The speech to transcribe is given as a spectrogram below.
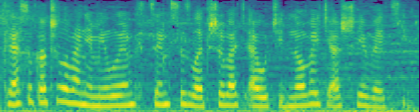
Krásu kočilovanie milujem, chcem sa zlepšovať a učiť nové ťažšie veci.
